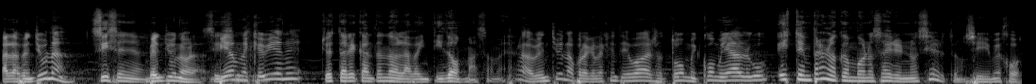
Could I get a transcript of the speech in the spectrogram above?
¿A las 21? Sí, señor. 21 horas. Sí, Viernes sí, que viene, Yo estaré cantando a las 22 más o menos. claro, 21 para que la gente vaya, tome, come algo. Es temprano acá en Buenos Aires, ¿no es cierto? Sí, mejor.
